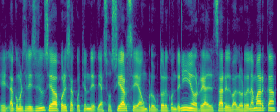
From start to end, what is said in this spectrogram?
Eh, la comercialización se daba por esa cuestión de asociarse a un productor de contenido, realzar el valor de la marca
